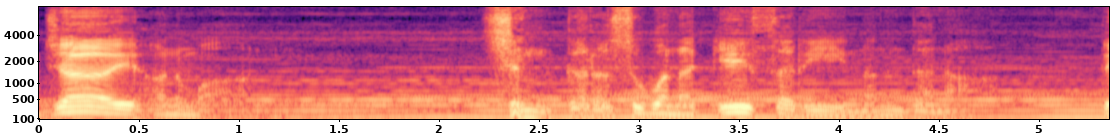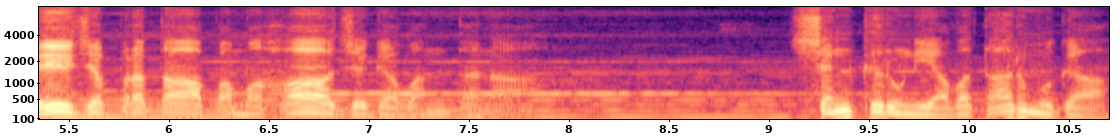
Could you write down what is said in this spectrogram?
జై హనుమాన్. శంకర సువన కేసరి నందన తేజ ప్రతాప మహాజగవందన. శంకరుని అవతారముగా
